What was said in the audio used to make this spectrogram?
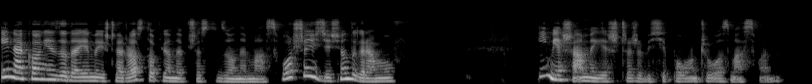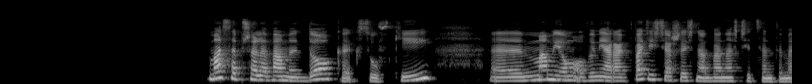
I na koniec dodajemy jeszcze roztopione przestudzone masło 60 gramów. I mieszamy jeszcze, żeby się połączyło z masłem. Masę przelewamy do keksówki. E, mam ją o wymiarach 26 na 12 cm.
